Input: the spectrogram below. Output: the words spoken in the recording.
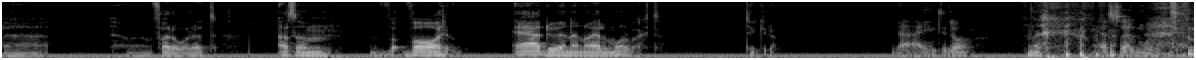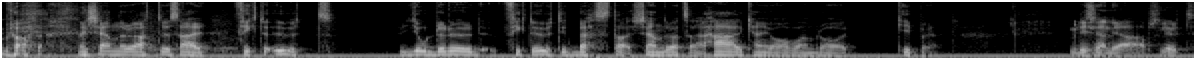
eh, förra året. Alltså, v- vad... Är du en NHL-målvakt? Tycker du? Nej, inte idag. SHL-målvakt. Bra. Men känner du att du så här, fick du ut... Gjorde du... Fick du ut ditt bästa? Kände du att så här, här kan jag vara en bra keeper? Men det kände jag absolut.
